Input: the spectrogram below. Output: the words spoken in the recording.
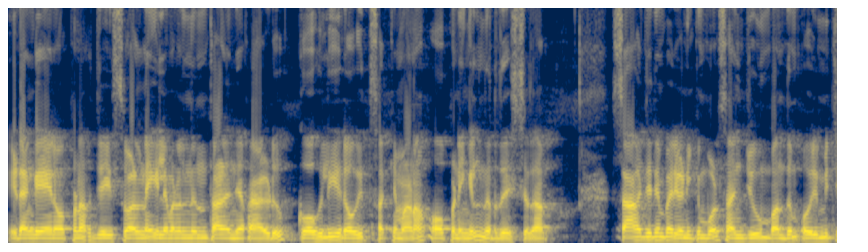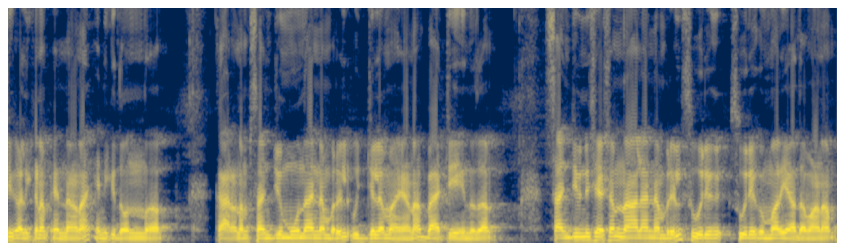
ഇടങ്കയൻ ഓപ്പണർ ജയ്സ്വാളിനെ ഇലവനിൽ നിന്ന് തഴഞ്ഞ റായിഡു കോഹ്ലി രോഹിത് സഖ്യമാണ് ഓപ്പണിംഗിൽ നിർദ്ദേശിച്ചത്. സാഹചര്യം പരിഗണിക്കുമ്പോൾ സഞ്ജുവും പന്തും ഒരുമിച്ച് കളിക്കണം എന്നാണ് എനിക്ക് തോന്നുന്നത്. കാരണം സഞ്ജു മൂന്നാം നമ്പറിൽ ഉജ്ജ്വലമായാണ് ബാറ്റ് ചെയ്യുന്നത്. സഞ്ജുവിന് ശേഷം നാലാം നമ്പറിൽ സൂര്യ സൂര്യകുമാർ യാദവാണ്.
